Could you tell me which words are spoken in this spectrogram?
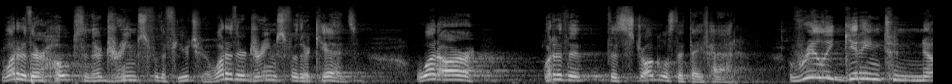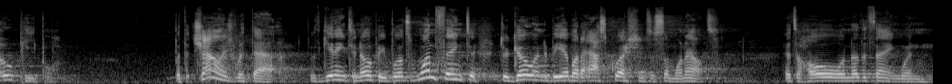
what are their hopes and their dreams for the future? What are their dreams for their kids? What are, what are the, the struggles that they've had? Really getting to know people. But the challenge with that, with getting to know people, it's one thing to, to go and to be able to ask questions to someone else. It's a whole another thing when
